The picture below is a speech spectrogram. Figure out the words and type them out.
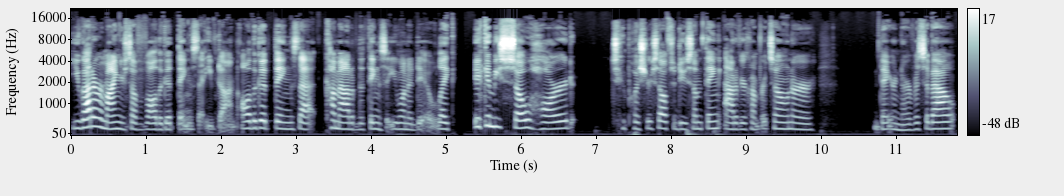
you got to remind yourself of all the good things that you've done, all the good things that come out of the things that you want to do. Like, it can be so hard to push yourself to do something out of your comfort zone or that you're nervous about.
